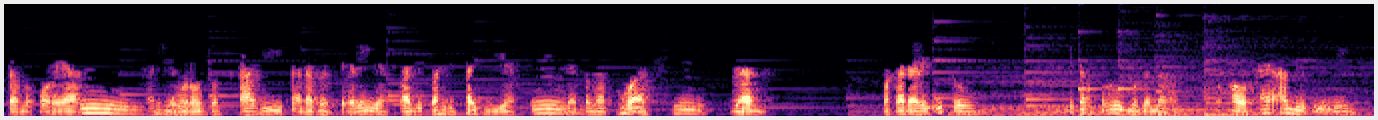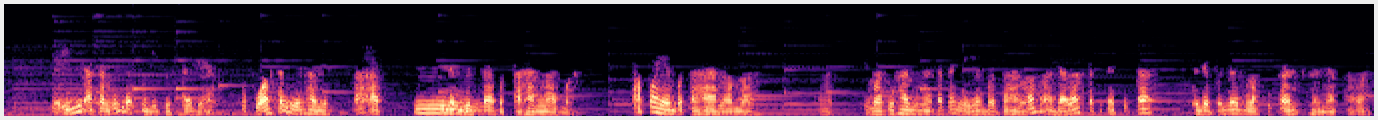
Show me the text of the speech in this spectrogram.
drama Korea. Hmm. Lagi hmm. menonton sekali, ada berseri ya, lanjut lanjut lagi ya, hmm. tidak pernah puas. Hmm. Dan maka dari itu, kita perlu mengenal kalau saya ambil ini, ya ini akan lenyap begitu saja. Kepuasan yang hanya sesaat hmm. tidak bisa bertahan lama. Apa yang bertahan lama? Nah, Cuma Tuhan mengatakan ya, yang bertahan lama adalah ketika kita benar-benar melakukan kehendak Allah.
